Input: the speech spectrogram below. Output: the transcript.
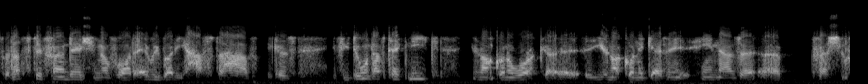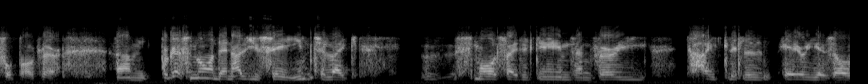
So that's the foundation of what everybody has to have. Because if you don't have technique, you're not going to work. Uh, you're not going to get in as a, a professional football player. Um, progressing on, then, as you say, into like small-sided games and very tight little areas of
